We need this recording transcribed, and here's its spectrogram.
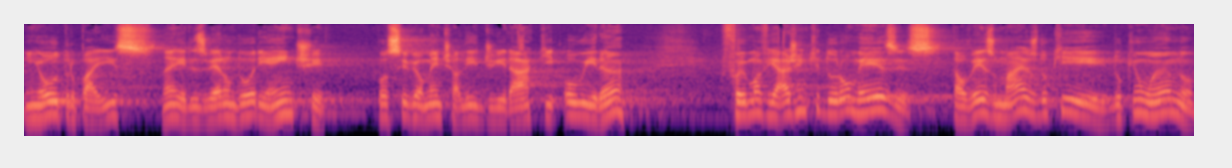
em outro país, né, eles vieram do Oriente, possivelmente ali de Iraque ou Irã, foi uma viagem que durou meses, talvez mais do que, do que um ano,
